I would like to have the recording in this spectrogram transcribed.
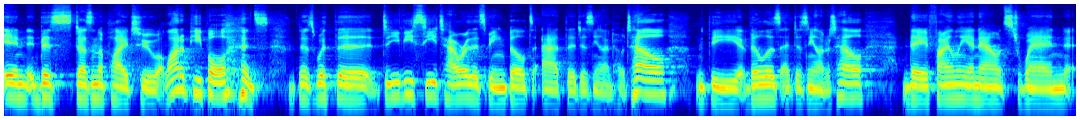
and this doesn't apply to a lot of people, it's, it's with the DVC tower that's being built at the Disneyland Hotel, the villas at Disneyland Hotel. They finally announced when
